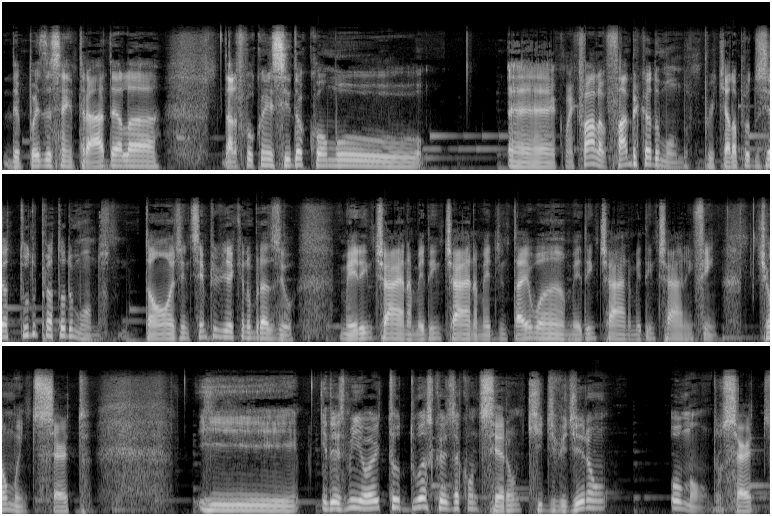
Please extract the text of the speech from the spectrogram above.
depois dessa entrada ela ela ficou conhecida como é, como é que fala? Fábrica do mundo, porque ela produzia tudo para todo mundo. Então a gente sempre via aqui no Brasil, Made in China, Made in China, Made in Taiwan, Made in China, Made in China, enfim, tinham muitos, certo? E em 2008 duas coisas aconteceram que dividiram o mundo, certo?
